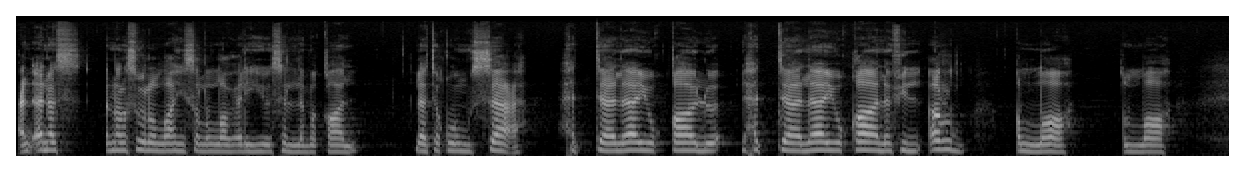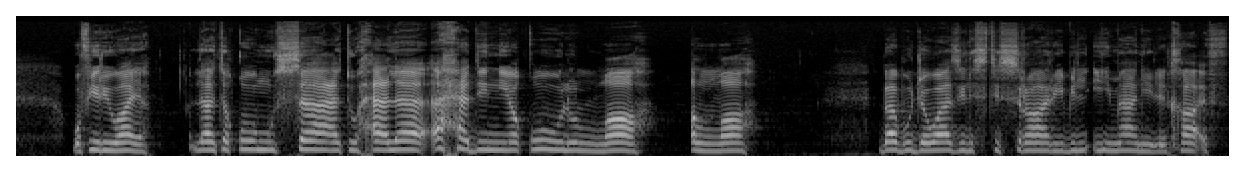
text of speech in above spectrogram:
عن أنس أن رسول الله صلى الله عليه وسلم قال لا تقوم الساعة حتى لا يقال حتى لا يقال في الأرض الله الله. وفي رواية لا تقوم الساعة حلا أحد يقول الله الله. باب جواز الاستسرار بالإيمان للخائف.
